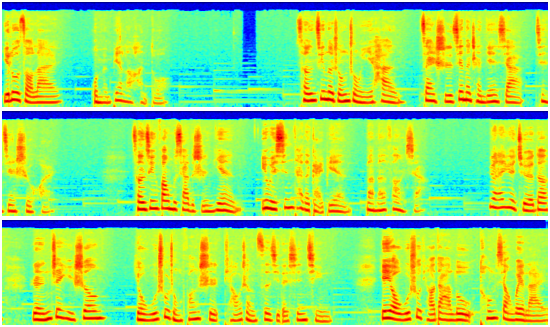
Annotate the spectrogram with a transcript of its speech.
一路走来，我们变了很多。曾经的种种遗憾，在时间的沉淀下渐渐释怀；曾经放不下的执念，因为心态的改变慢慢放下。越来越觉得，人这一生有无数种方式调整自己的心情，也有无数条大路通向未来，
